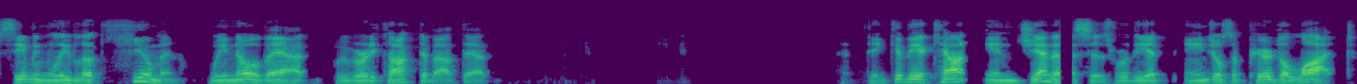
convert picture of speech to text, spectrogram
seemingly look human. We know that. We've already talked about that. Think of the account in Genesis where the angels appeared to Lot.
